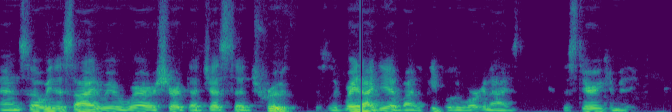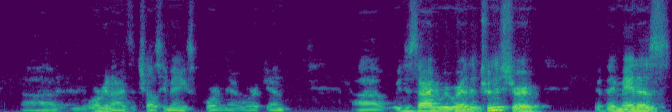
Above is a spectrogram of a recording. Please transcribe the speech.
and so we decided we would wear a shirt that just said truth. This was a great idea by the people who organized the steering committee uh, and organized the Chelsea Manning Support Network. And uh, we decided we wear the truth shirt. If they made us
